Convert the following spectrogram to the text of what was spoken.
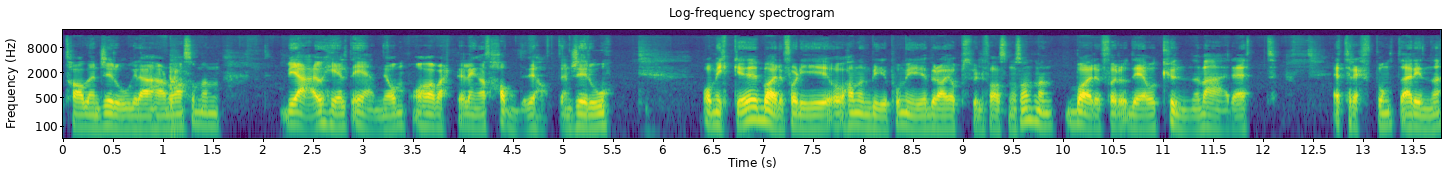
ta den Giroud-greia her nå, altså, men vi er jo helt enige om, og har vært det lenge, at hadde vi hatt en Giroud om ikke bare fordi han byr på mye bra i oppspillfasen og sånt, men bare for det å kunne være et et treffpunkt der inne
